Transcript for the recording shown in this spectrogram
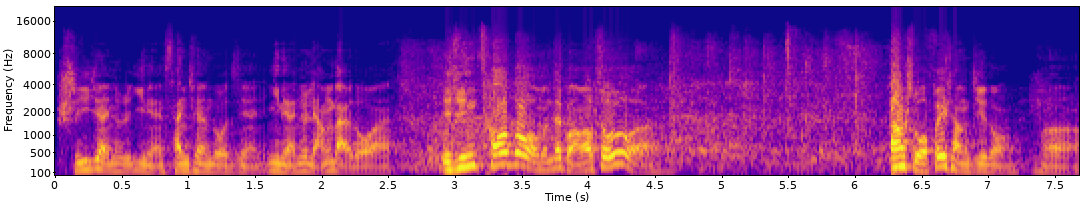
十一件就是一年三千多件，一年就两百多万，已经超过我们的广告收入了。当时我非常激动，呃，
